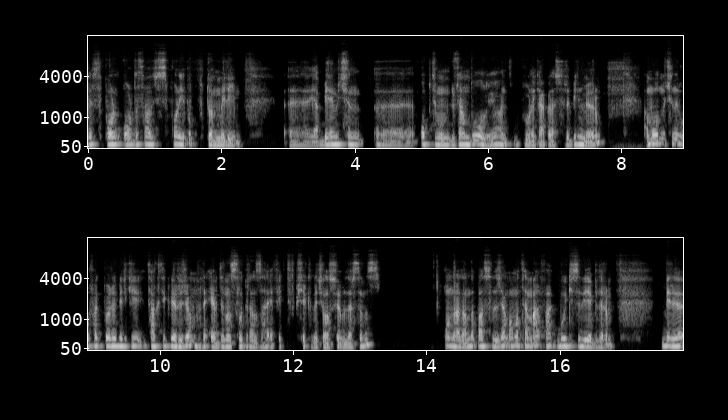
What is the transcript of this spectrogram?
ve spor orada sadece spor yapıp dönmeliyim. Eee, ya, benim için, eee, optimum düzen bu oluyor. Hani, buradaki arkadaşları bilmiyorum ama onun için de ufak böyle 1-2 taktik vereceğim. Hani, evde nasıl biraz daha efektif bir şekilde çalışabilirsiniz. Onlardan da bahsedeceğim ama temel fark bu ikisi diyebilirim. Biri,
